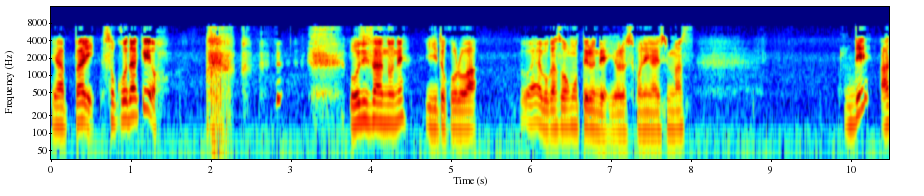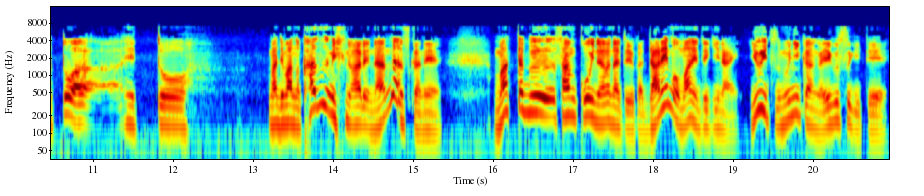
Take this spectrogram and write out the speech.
やっぱり、そこだけよ。おじさんのね、いいところは。僕はそう思ってるんで、よろしくお願いします。で、あとは、えっと、まあ、でもあの、カズミのあれ何なんすかね。全く参考にならないというか、誰も真似できない。唯一無二感がエグすぎて、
